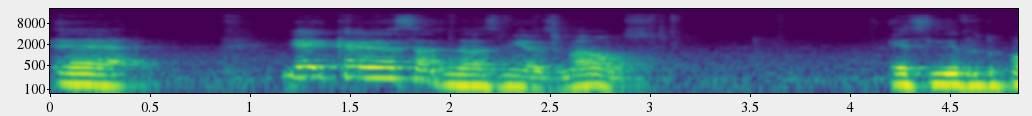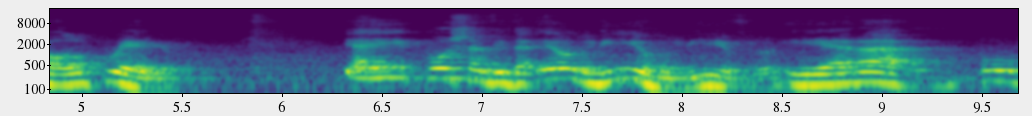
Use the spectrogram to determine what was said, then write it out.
É, e aí caiu essa, nas minhas mãos esse livro do Paulo Coelho. E aí, poxa vida, eu li um livro e era pô,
